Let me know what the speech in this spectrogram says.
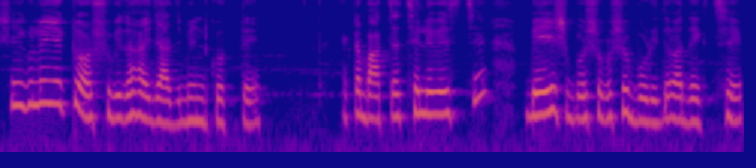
সেইগুলোই একটু অসুবিধা হয় জাজমেন্ট করতে। একটা বাচ্চা ছেলে এসছে, বেশ বসে বসে বড়ি দেওয়া দেখছে।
